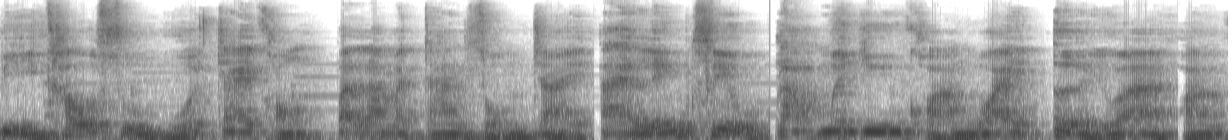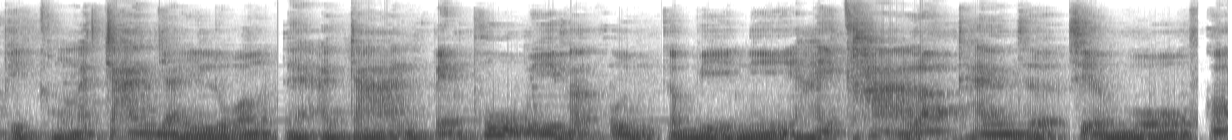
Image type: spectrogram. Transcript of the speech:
บี่เข้าสู่หัวใจของปรมาจารย์สมใจ แต่เล้งซิ่วกลับมายืนขวางไว้ เอ่ยว่าความผิดของอาจารย์ใหญ่หลวง แต่อาจารย์เป็นผู้มีพระคุณกระบี่นี้ให้ข้ารับแทนเถอะเสี่ยโง่ก็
